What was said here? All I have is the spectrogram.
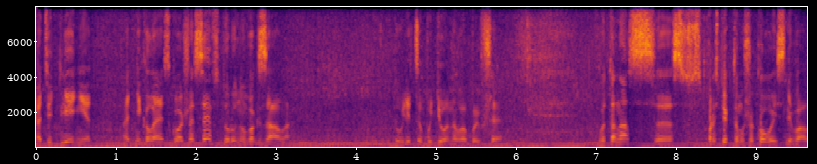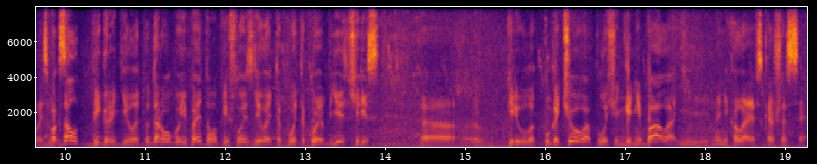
ответвление от Николаевского шоссе в сторону вокзала, улица Буденова бывшая. Вот она с, э, с проспектом Ушакова и сливалась. Вокзал преградил эту дорогу, и поэтому пришлось сделать такой, такой объезд через э, переулок Пугачева, площадь Ганнибала и на Николаевское шоссе.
